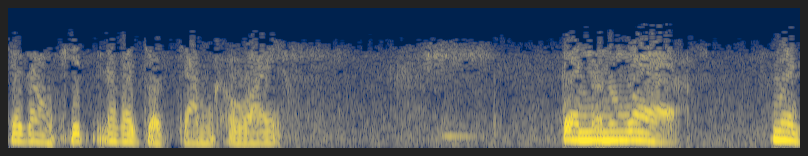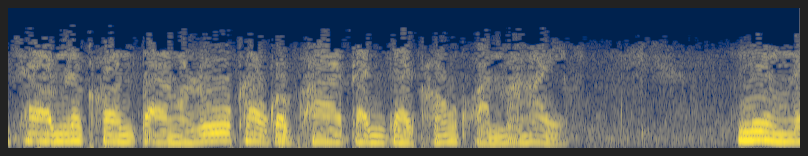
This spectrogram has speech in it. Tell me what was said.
จะต้องคิดแล้วก็จดจำเขาไว้ เป็นนั้นว่าเมื่อชามละครต่างรู้เข้าก็พากันจัดของขวัญมาให้ เนื่องใน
